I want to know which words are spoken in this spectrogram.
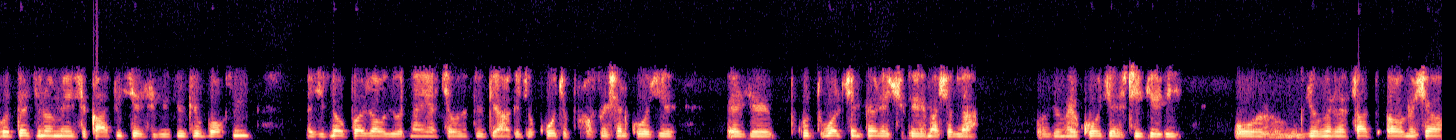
اور دس دنوں میں اسے کافی چیز سیکھی کیونکہ باکسنگ جتنا اوپر جاؤ گے اتنا ہی اچھا ہوگا، کیونکہ آگے جو کوچ، پروفیشنل کوچ ہے ایسے خود ورلڈ چیمپئن رہ چکے ہیں ماشاء اللہ اور جو میرے کوچ ہے ایس ٹی کے ڈی اور جو میرے ساتھ ہمیشہ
